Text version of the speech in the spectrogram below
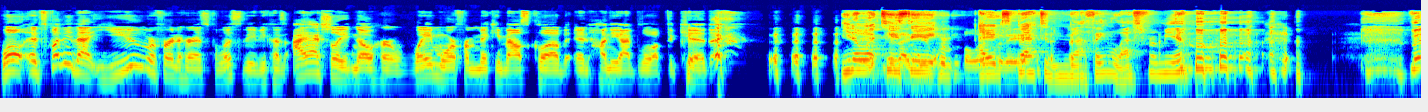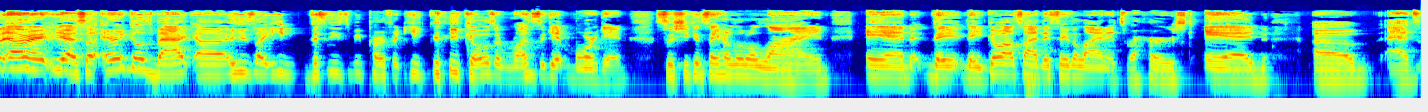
Well, it's funny that you refer to her as Felicity because I actually know her way more from Mickey Mouse Club and Honey, I Blew Up the Kid. you know what, TC? I, I expect nothing less from you. but all right, yeah. So Eric goes back. Uh, he's like, he this needs to be perfect. He he goes and runs to get Morgan so she can say her little line. And they they go outside. They say the line. It's rehearsed, and um, as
